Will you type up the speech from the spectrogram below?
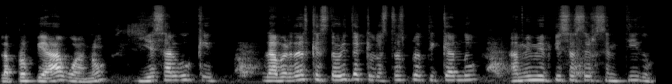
la propia agua, ¿no? Y es algo que la verdad es que hasta ahorita que lo estás platicando, a mí me empieza a hacer sentido.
